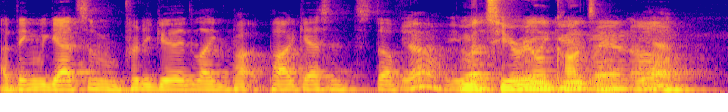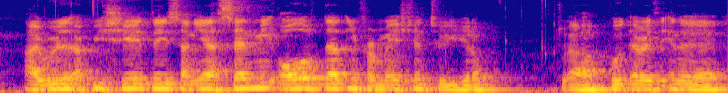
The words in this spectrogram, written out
I think we got some pretty good like po- podcasts and stuff. Yeah, it was Material really and good, content. Um, Yeah. I really appreciate this, and yeah, send me all of that information to you know uh, put everything in the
